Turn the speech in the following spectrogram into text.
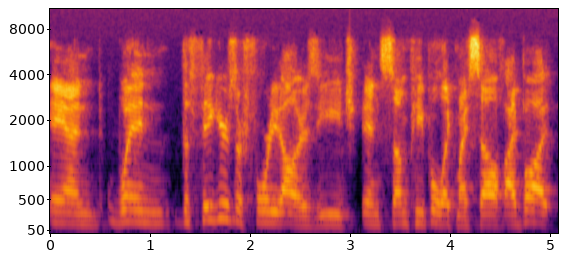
And when the figures are forty dollars each, and some people like myself, I bought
